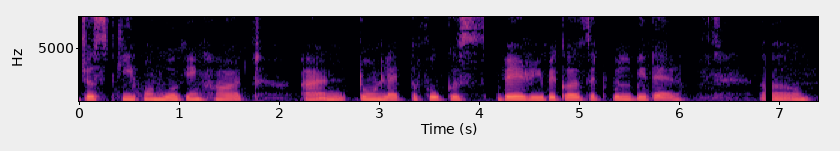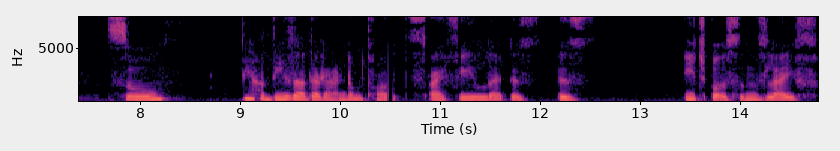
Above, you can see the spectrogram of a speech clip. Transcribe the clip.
Just keep on working hard and don't let the focus vary because it will be there. Uh, so yeah these are the random thoughts i feel that is is each person's life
